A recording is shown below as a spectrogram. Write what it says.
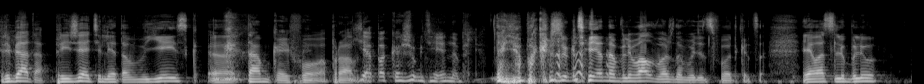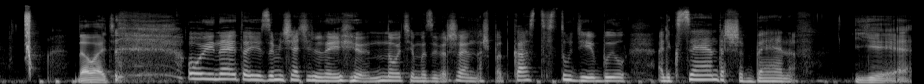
Ребята, приезжайте летом в Ейск, э, там кайфово, правда. Я покажу, где я наплю. А я покажу, где я наблевал, можно будет сфоткаться. Я вас люблю. Давайте. Ой, на этой замечательной ноте мы завершаем наш подкаст. В студии был Александр Шабенов. Yeah.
